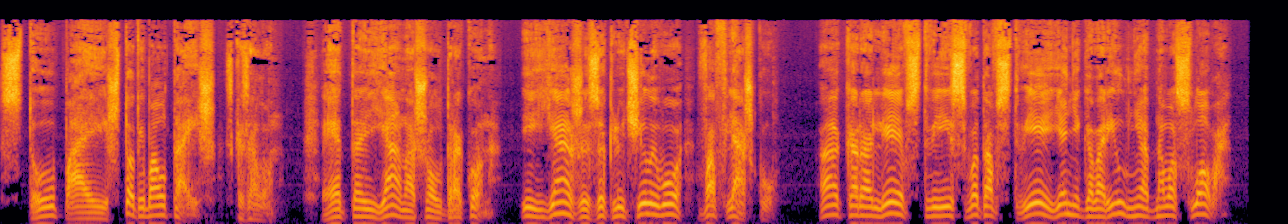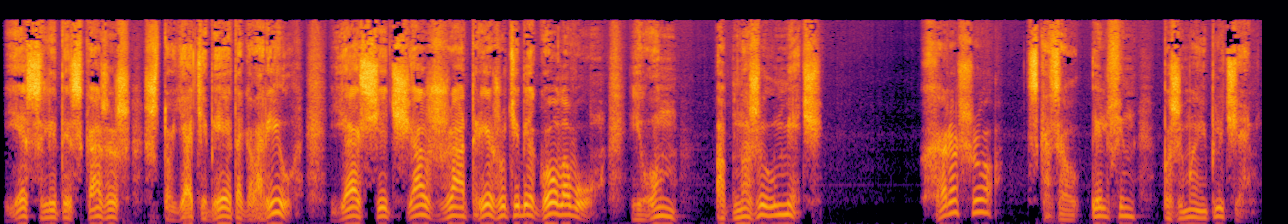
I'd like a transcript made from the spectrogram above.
ступай, что ты болтаешь?» — сказал он. Это я нашел дракона, и я же заключил его во фляжку. О королевстве и сватовстве я не говорил ни одного слова. Если ты скажешь, что я тебе это говорил, я сейчас же отрежу тебе голову. И он обнажил меч. Хорошо, сказал Эльфин, пожимая плечами.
